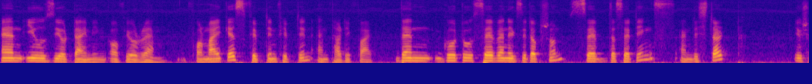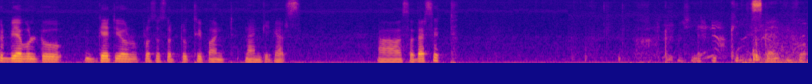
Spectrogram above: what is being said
and use your timing of your RAM. For my case 15 15 and 35 then go to save and exit option save the settings and restart. You should be able to get your processor to 3.9 gigahertz. Uh, so that's it. Let me kill this guy before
